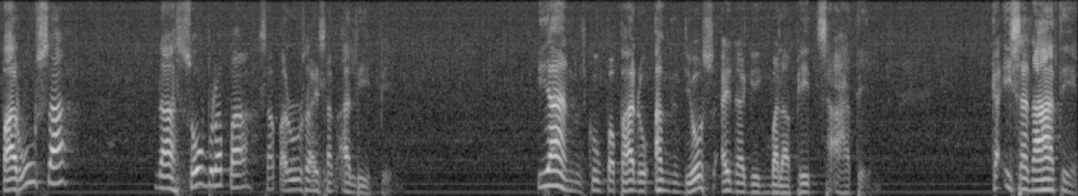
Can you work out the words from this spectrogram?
parusa na sobra pa sa parusa isang alipin. Yan kung paano ang Diyos ay naging malapit sa atin. Kaisa natin.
